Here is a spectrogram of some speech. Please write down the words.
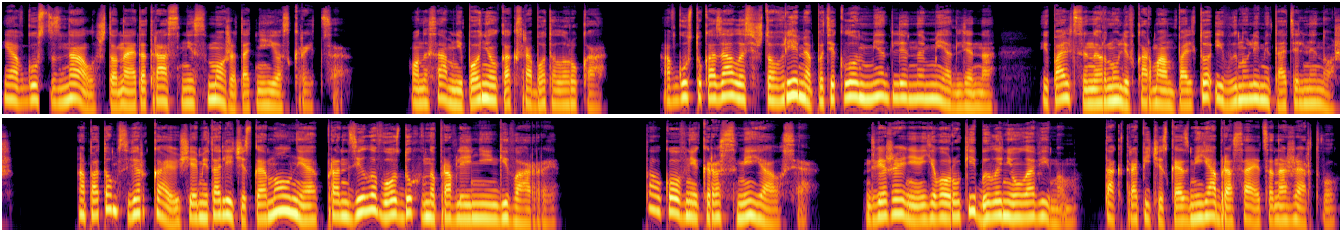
и Август знал, что на этот раз не сможет от нее скрыться. Он и сам не понял, как сработала рука. Августу казалось, что время потекло медленно-медленно, и пальцы нырнули в карман пальто и вынули метательный нож. А потом сверкающая металлическая молния пронзила воздух в направлении Геварры. Полковник рассмеялся. Движение его руки было неуловимым. Так тропическая змея бросается на жертву.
